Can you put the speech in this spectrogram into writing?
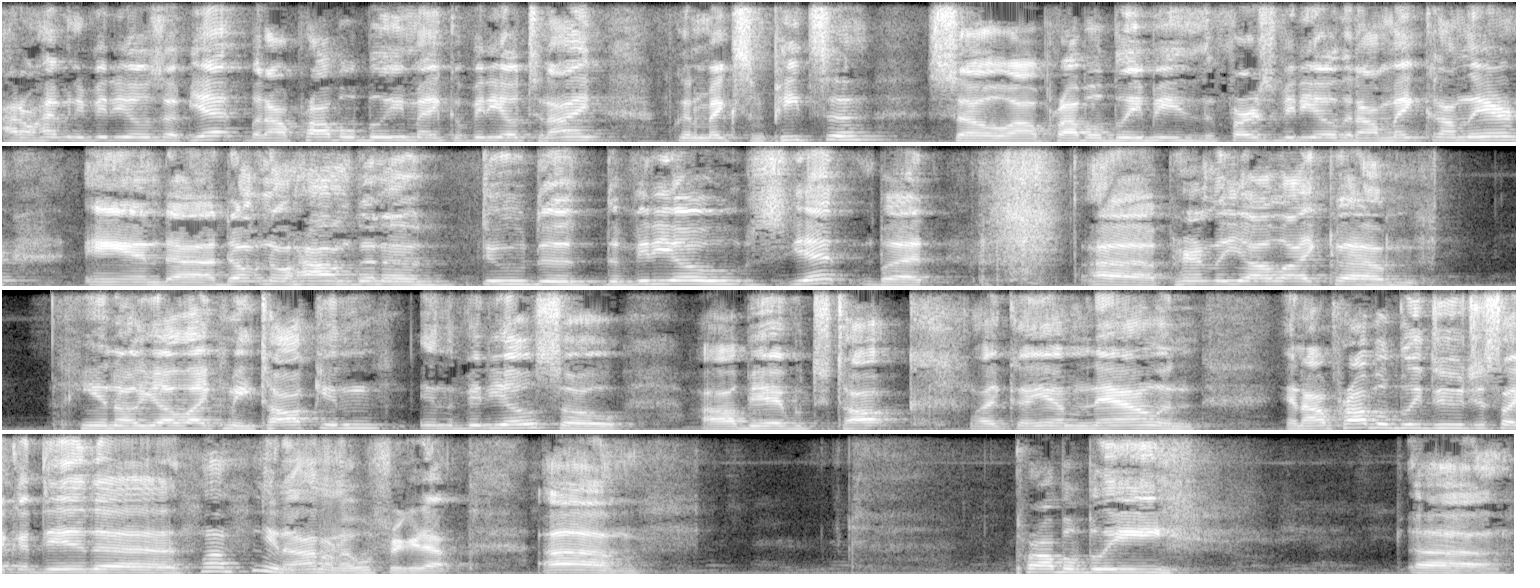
I don't have any videos up yet, but I'll probably make a video tonight. I'm gonna make some pizza, so I'll probably be the first video that I'll make on there. And I uh, don't know how I'm gonna do the the videos yet, but uh, apparently y'all like um, you know y'all like me talking in the video, so I'll be able to talk like I am now, and and I'll probably do just like I did. Uh, well, you know, I don't know. We'll figure it out. Um, probably uh,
